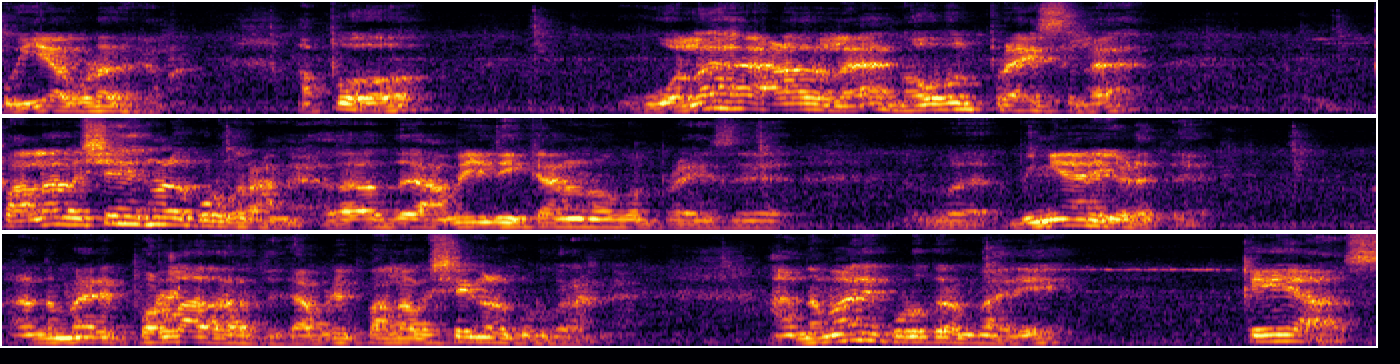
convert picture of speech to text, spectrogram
பொய்யாக கூட இருக்கலாம். அப்போது உலக அளவில் நோபல் ப்ரைஸில் பல விஷயங்களை கொடுக்குறாங்க. அதாவது அமைதிக்கான நோபல் ப்ரைஸு விஞ்ஞானிகளுக்கு அந்த மாதிரி பொருளாதாரத்துக்கு அப்படி பல விஷயங்கள் கொடுக்குறாங்க. அந்த மாதிரி கொடுக்குற மாதிரி கேயாஸ்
